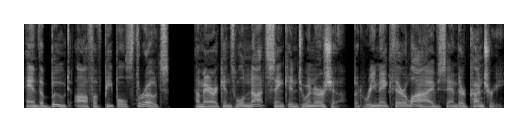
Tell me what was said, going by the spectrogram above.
and the boot off of people's throats, Americans will not sink into inertia, but remake their lives and their country.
